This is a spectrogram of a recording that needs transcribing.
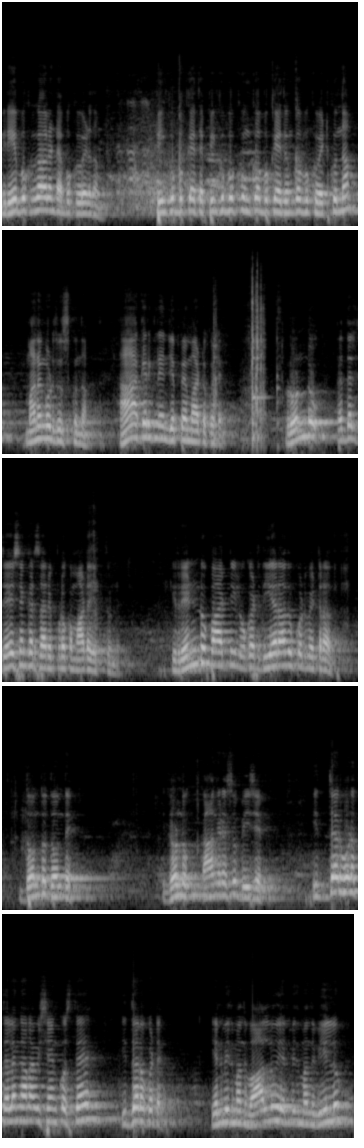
మీరు ఏ బుక్ కావాలంటే ఆ బుక్ పెడదాం. పింక్ బుక్ అయితే పింక్ బుక్ ఇంకో బుక్ అయితే ఇంకో బుక్ పెట్టుకుందాం. మనం కూడా చూసుకుందాం. ఆఖరికి నేను చెప్పే మాట ఒకటే. రెండు పెద్దలు జయశంకర్ సార్ ఇప్పుడు ఒక మాట చెప్తుండే. ఈ రెండు పార్టీలు ఒకటి తీయరాదు ఒకటి పెట్టరాదు. దొందు దొందే. రెండు కాంగ్రెస్ బీజేపీ. ఇద్దరు కూడా తెలంగాణ విషయానికి వస్తే ఇద్దరు ఒకటే. ఎనిమిది మంది వాళ్ళు ఎనిమిది మంది వీళ్ళు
